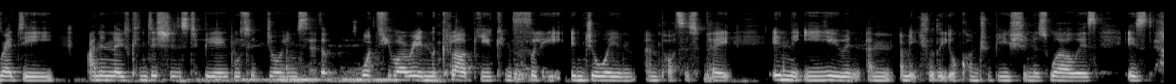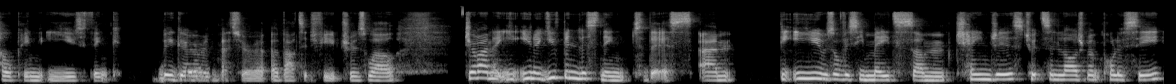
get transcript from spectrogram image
ready and in those conditions to be able to join, so that once you are in the club, you can fully enjoy and, and participate in the EU, and, and make sure that your contribution as well is is helping the EU to think bigger and better about its future as well. Joanna, you, know you've been listening to this, um, the EU has obviously made some changes to its enlargement policy.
